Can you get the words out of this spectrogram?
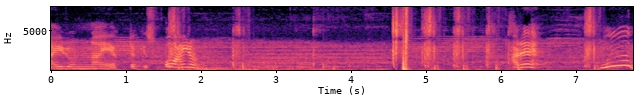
আয়রন নাই, একটা কেস ও আয়রন আরে নুব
